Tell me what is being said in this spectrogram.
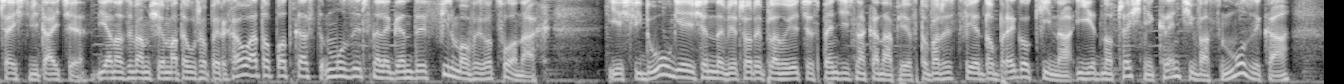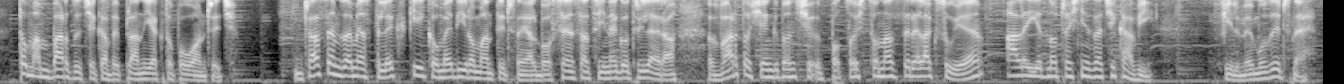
Cześć, witajcie. Ja nazywam się Mateusz Opyrchał, a to podcast Muzyczne Legendy w filmowych odsłonach. Jeśli długie jesienne wieczory planujecie spędzić na kanapie w towarzystwie dobrego kina i jednocześnie kręci was muzyka, to mam bardzo ciekawy plan, jak to połączyć. Czasem zamiast lekkiej komedii romantycznej albo sensacyjnego thrillera, warto sięgnąć po coś, co nas zrelaksuje, ale jednocześnie zaciekawi. Filmy muzyczne.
